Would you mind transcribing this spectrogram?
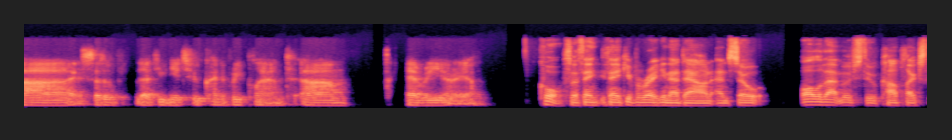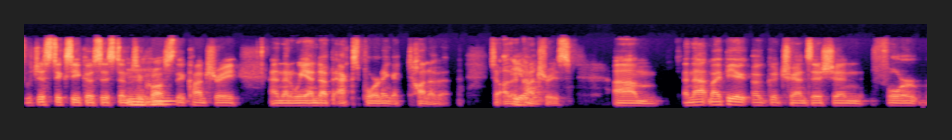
uh, sort of that you need to kind of replant um, every year. Yeah. Cool. So thank thank you for breaking that down. And so all of that moves through complex logistics ecosystems mm-hmm. across the country, and then we end up exporting a ton of it to other yeah. countries. Um, and that might be a, a good transition for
